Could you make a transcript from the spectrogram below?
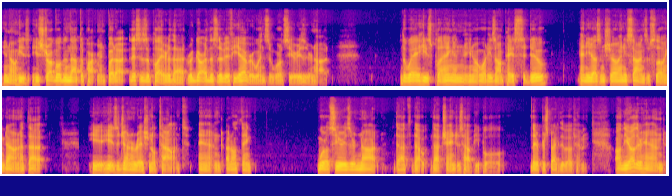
You know he's he's struggled in that department, but uh, this is a player that, regardless of if he ever wins the World Series or not, the way he's playing and you know what he's on pace to do, and he doesn't show any signs of slowing down at that. He he is a generational talent, and I don't think World Series or not that that that changes how people their perspective of him. On the other hand,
